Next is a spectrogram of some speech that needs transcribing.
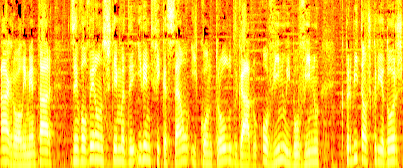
agroalimentar desenvolveram um sistema de identificação e controlo de gado ovino e bovino que permite aos criadores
